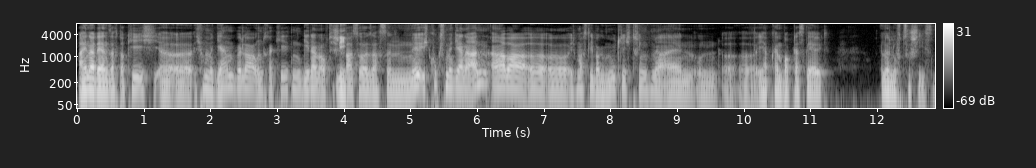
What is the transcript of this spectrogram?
einer, der dann sagt, okay, ich, äh, äh, ich hole mir gern Böller und Raketen, gehe dann auf die Nee. Straße oder sagst du, nee, ich guck's mir gerne an, aber äh, äh, ich mach's lieber gemütlich, trink mir ein und äh, äh, ich habe keinen Bock, das Geld in der Luft zu schießen.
